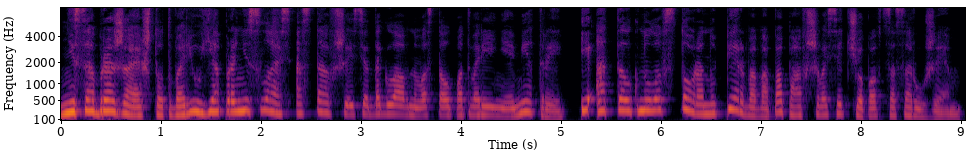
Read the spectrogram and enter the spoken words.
Не соображая, что творю, я пронеслась оставшиеся до главного столпотворения метры и оттолкнула в сторону первого попавшегося чоповца с оружием.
